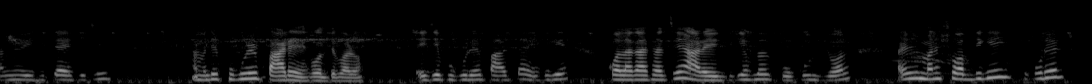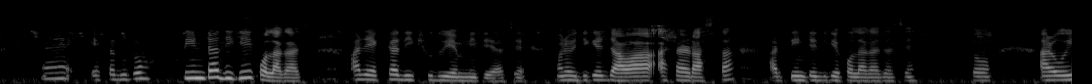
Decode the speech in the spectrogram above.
আমি ওই দিকটায় এসেছি, আমাদের পুকুরের পাড়ে বলতে পারো। এই যে পুকুরের পাড়টা, এইদিকে কলা গাছ আছে আর এইদিকে হলো পুকুর জল। আর মানে সব দিকেই পুকুরের একটা দুটো তিনটা দিকেই কলা গাছ, আর একটা দিক শুধু এমনিতে আছে। মানে ওইদিকে যাওয়া আসার রাস্তা, আর তিনটে দিকে কলা গাছ আছে। তো, আর ওই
